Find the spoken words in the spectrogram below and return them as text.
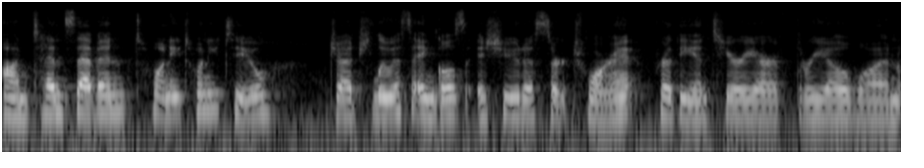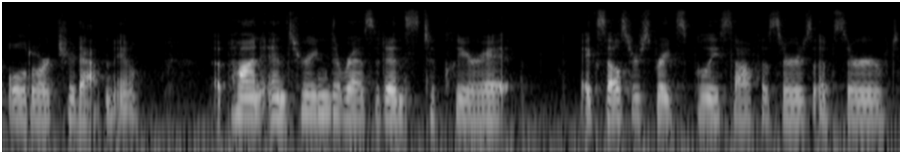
On 10 7 2022, Judge Lewis Engels issued a search warrant for the interior of 301 Old Orchard Avenue. Upon entering the residence to clear it, Excelsior Springs police officers observed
